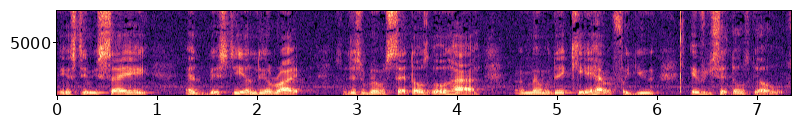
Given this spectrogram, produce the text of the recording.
they can still be saved and still live right. So just remember, set those goals high. Remember, they can't happen for you if you set those goals.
